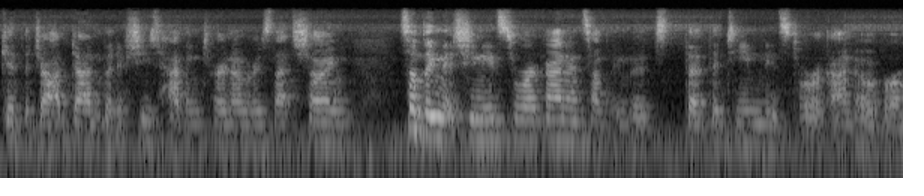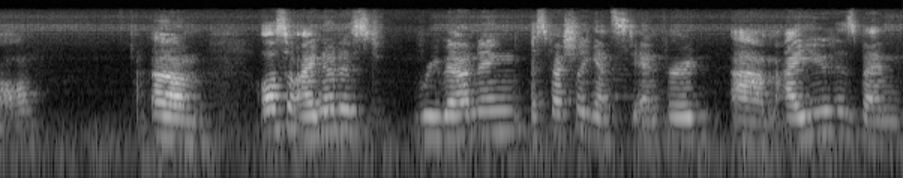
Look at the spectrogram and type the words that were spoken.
get the job done, but if she's having turnovers, that's showing something that she needs to work on and something that that the team needs to work on overall. Um, also, I noticed rebounding, especially against Stanford. Um, IU has been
